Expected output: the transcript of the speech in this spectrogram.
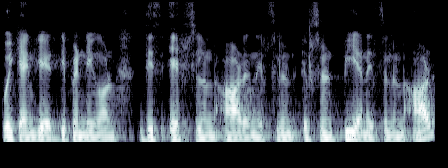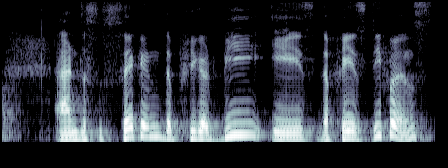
we can get depending on this epsilon R and epsilon, epsilon P and epsilon R. And the second, the figure B is the phase difference,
